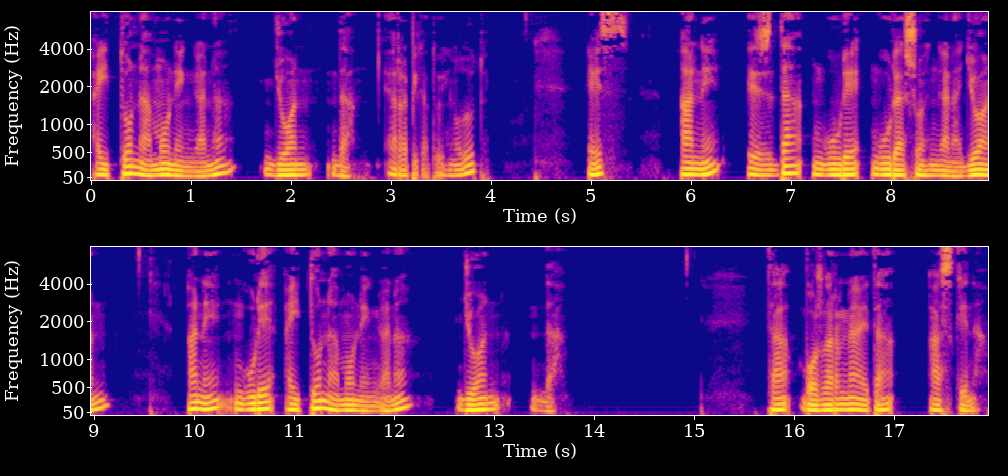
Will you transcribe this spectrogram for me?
aitona monengana joan da. Errepikatu egingo dut. Ez, ane ez da gure gurasoengana joan. Ane, gure aitona monengana joan da. Ta bosgarrena eta azkena.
